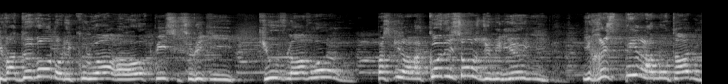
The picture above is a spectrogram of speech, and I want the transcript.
va devant dans les couloirs à hors-piste, c'est celui qui, qui ouvre la voie. Parce qu'il a la connaissance du milieu, il, respire la montagne.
